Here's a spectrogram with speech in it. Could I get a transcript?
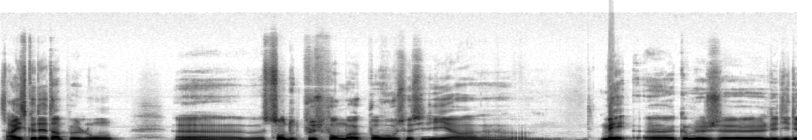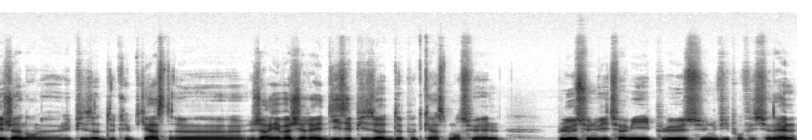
Ça risque d'être un peu long, euh, sans doute plus pour moi que pour vous, ceci dit. Hein. Mais, euh, comme je l'ai dit déjà dans l'épisode de Cryptcast, j'arrive à gérer 10 épisodes de podcast mensuels, plus une vie de famille, plus une vie professionnelle.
